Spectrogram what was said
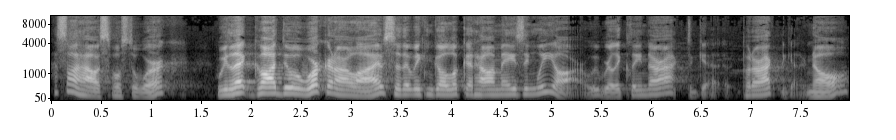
That's not how it's supposed to work. We let God do a work in our lives so that we can go look at how amazing we are. We really cleaned our act together, put our act together. No.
